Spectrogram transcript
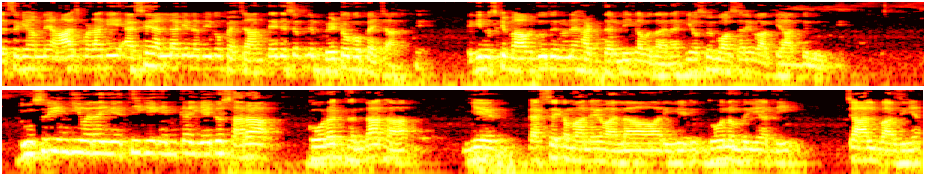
جیسے کہ ہم نے آج پڑھا کہ ایسے اللہ کے نبی کو پہچانتے ہیں جیسے اپنے بیٹوں کو پہچانتے ہیں، لیکن اس کے باوجود انہوں نے ہٹ درمی کا مظاہرہ کیا، اس میں بہت سارے واقعات بھی ملتے دوسری ان کی وجہ یہ تھی کہ ان کا یہ جو سارا گورکھ دھندا تھا یہ پیسے کمانے والا اور یہ جو دو نمبریاں تھیں، چال بازیاں،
